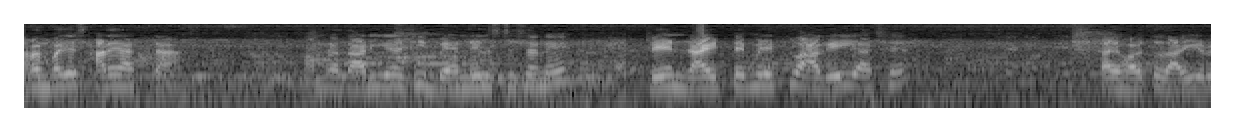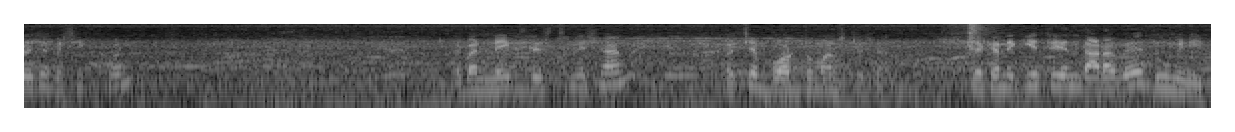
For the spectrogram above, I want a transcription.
এখন বাজে সাড়ে আটটা। আমরা দাঁড়িয়ে আছি ব্যান্ডেল স্টেশনে। ট্রেন রাইট টাইমের একটু আগেই আছে। তাই হয়তো দাঁড়িয়ে রয়েছে বেশিক্ষণ। এবার নেক্সট ডেস্টিনেশান হচ্ছে বর্ধমান স্টেশন। সেখানে গিয়ে ট্রেন দাঁড়াবে দু মিনিট।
